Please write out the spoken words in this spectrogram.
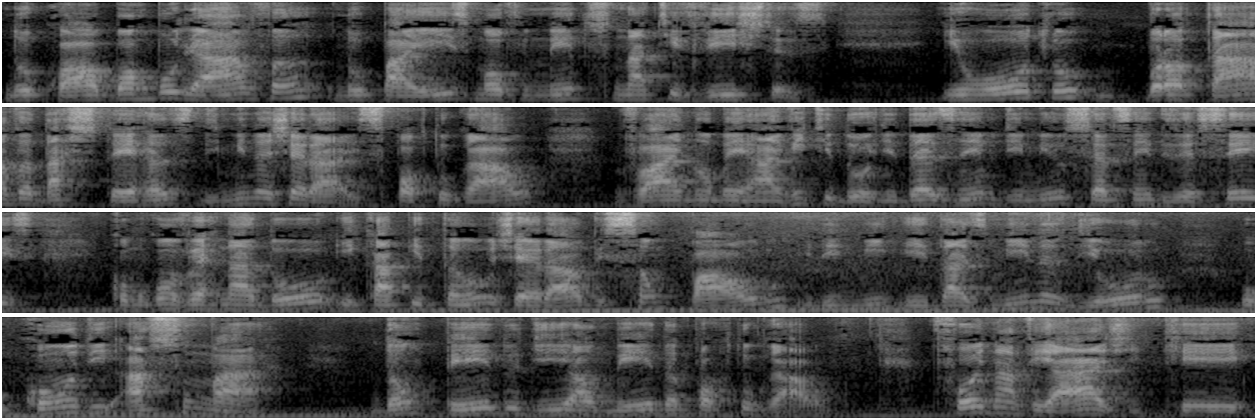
no qual borbulhava no país movimentos nativistas e o outro brotava das terras de Minas Gerais. Portugal vai nomear em 22 de dezembro de 1716 como governador e capitão-geral de São Paulo e, de, e, das Minas de Ouro, o conde Assumar, Dom Pedro de Almeida, Portugal. Foi na viagem que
